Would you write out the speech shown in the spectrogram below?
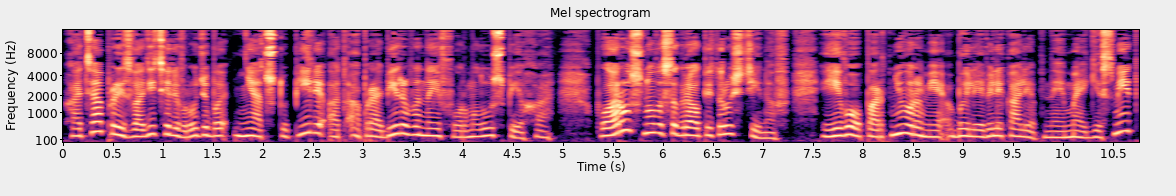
хотя производители вроде бы не отступили от опробированной формулы успеха. Пуаро снова сыграл Петр Устинов. Его партнерами были великолепные Мэгги Смит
